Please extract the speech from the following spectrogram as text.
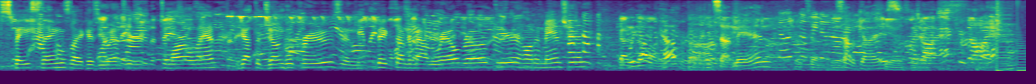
space things, like as you Well, I thought it enter was in the face. Tomorrowland. You got the Jungle Cruise and Big Thunder Mountain Railroad here, Haunted Mansion. Got we it got all it covered. What's up, man? What's up, What's up, guys? I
